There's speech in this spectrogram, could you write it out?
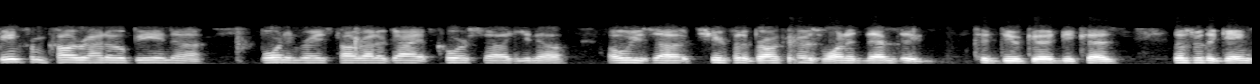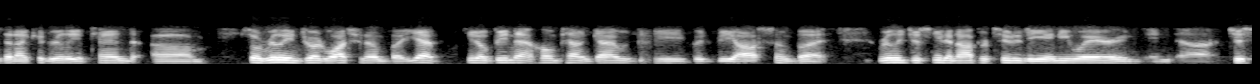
being from Colorado, being a born and raised Colorado guy, of course, uh, you know, always uh, cheered for the Broncos. Wanted them to to do good because those were the games that I could really attend. Um, so really enjoyed watching them. But yeah, you know, being that hometown guy would be would be awesome. But really, just need an opportunity anywhere, and, and uh, just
